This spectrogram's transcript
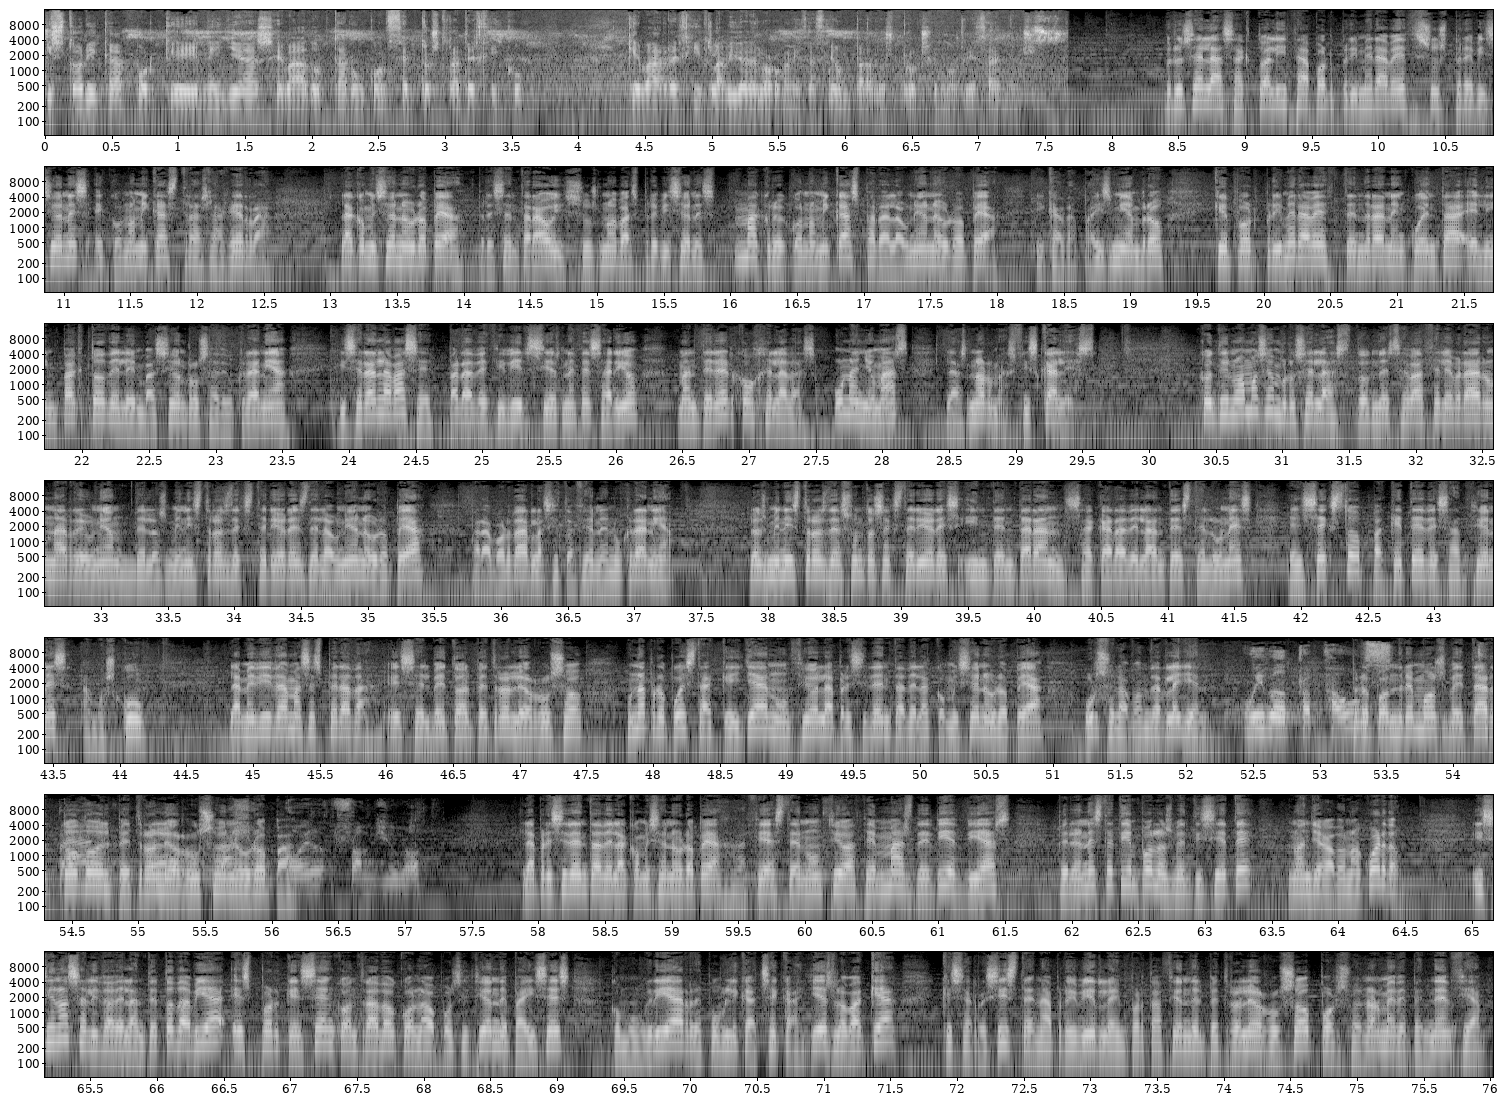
Histórica porque en ella se va a adoptar un concepto estratégico que va a regir la vida de la organización para los próximos 10 años. Bruselas actualiza por primera vez sus previsiones económicas tras la guerra. La Comisión Europea presentará hoy sus nuevas previsiones macroeconómicas para la Unión Europea y cada país miembro, que por primera vez tendrán en cuenta el impacto de la invasión rusa de Ucrania y serán la base para decidir si es necesario mantener congeladas un año más las normas fiscales. Continuamos en Bruselas, donde se va a celebrar una reunión de los ministros de Exteriores de la Unión Europea para abordar la situación en Ucrania. Los ministros de Asuntos Exteriores intentarán sacar adelante este lunes el sexto paquete de sanciones a Moscú. La medida más esperada es el veto al petróleo ruso, una propuesta que ya anunció la presidenta de la Comisión Europea, Ursula von der Leyen. Propondremos vetar todo el petróleo ruso en Europa. La presidenta de la Comisión Europea hacía este anuncio hace más de 10 días, pero en este tiempo los 27 no han llegado a un acuerdo y si no ha salido adelante todavía es porque se ha encontrado con la oposición de países como Hungría, República Checa y Eslovaquia, que se resisten a prohibir la importación del petróleo ruso por su enorme dependencia.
